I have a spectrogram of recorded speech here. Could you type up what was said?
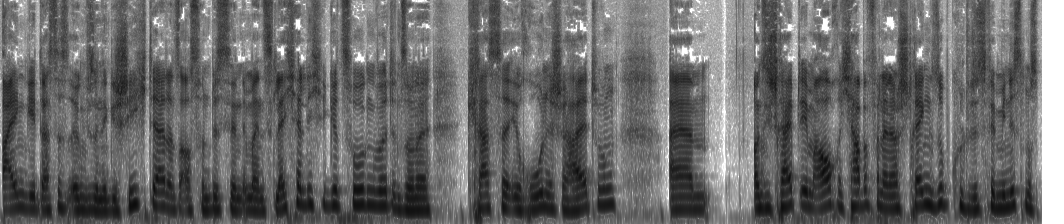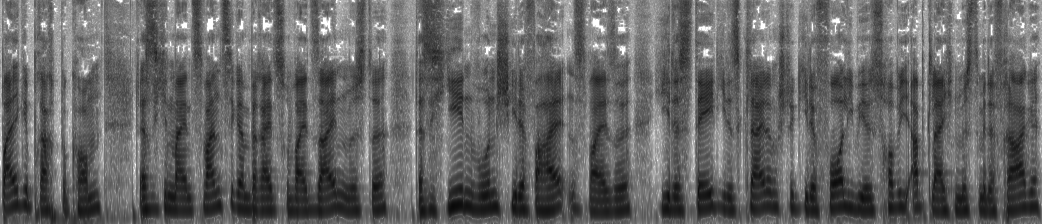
eingeht, dass es irgendwie so eine Geschichte hat, das auch so ein bisschen immer ins Lächerliche gezogen wird, in so eine krasse, ironische Haltung. Ähm, und sie schreibt eben auch, ich habe von einer strengen Subkultur des Feminismus beigebracht bekommen, dass ich in meinen Zwanzigern bereits so weit sein müsste, dass ich jeden Wunsch, jede Verhaltensweise, jedes Date, jedes Kleidungsstück, jede Vorliebe, jedes Hobby abgleichen müsste mit der Frage,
